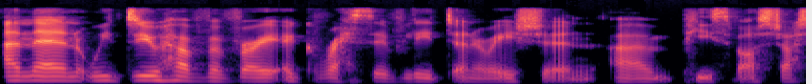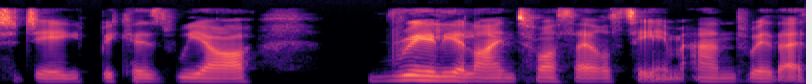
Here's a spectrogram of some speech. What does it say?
And then we do have a very aggressive lead generation um, piece of our strategy because we are really aligned to our sales team and we're there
